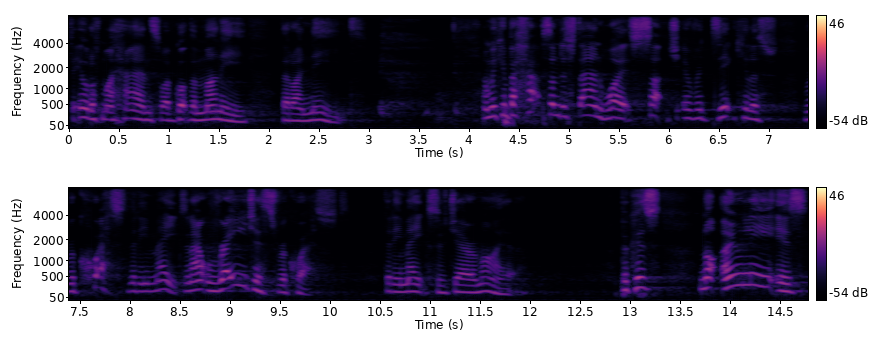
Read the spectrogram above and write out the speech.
field off my hands so I've got the money that I need? And we can perhaps understand why it's such a ridiculous request that he makes, an outrageous request that he makes of Jeremiah. Because not only is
